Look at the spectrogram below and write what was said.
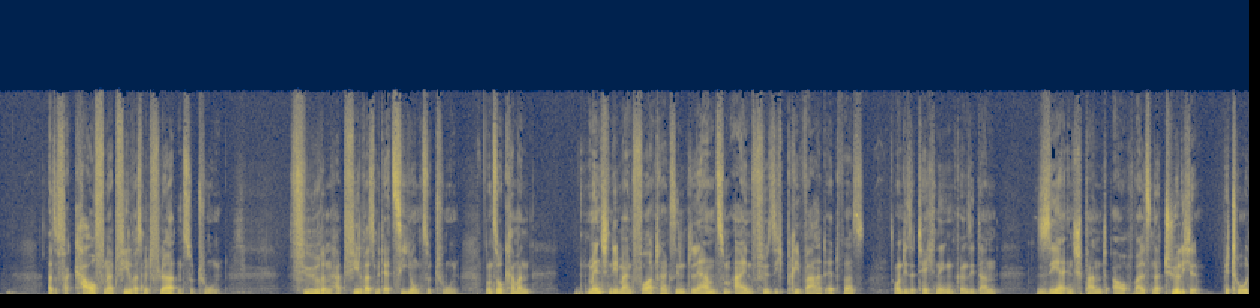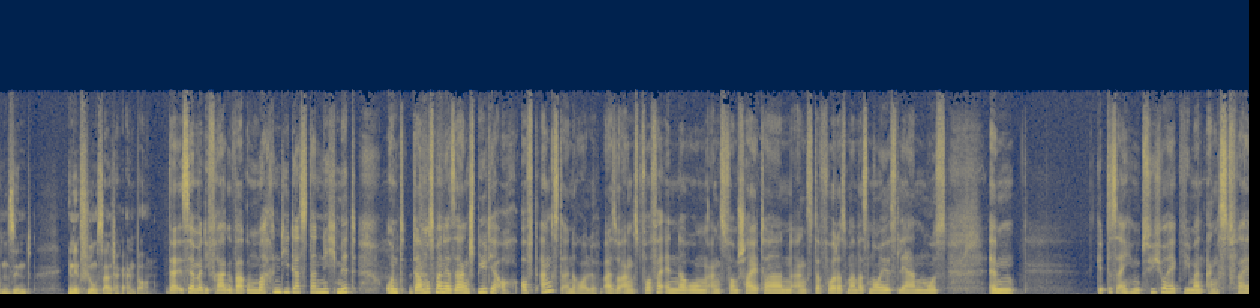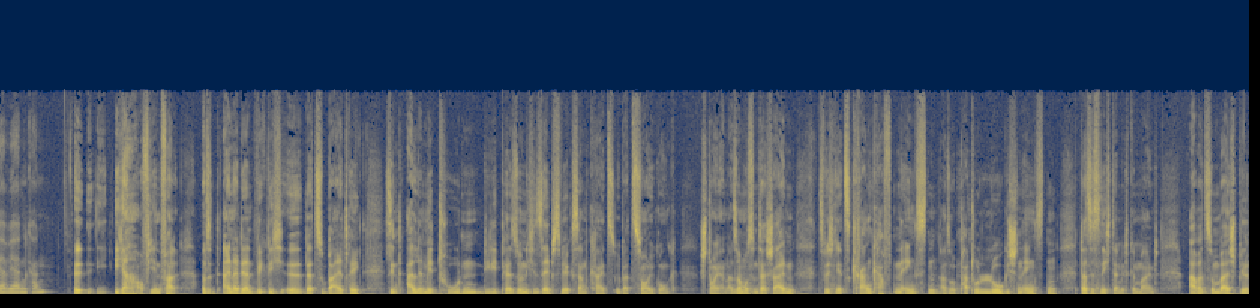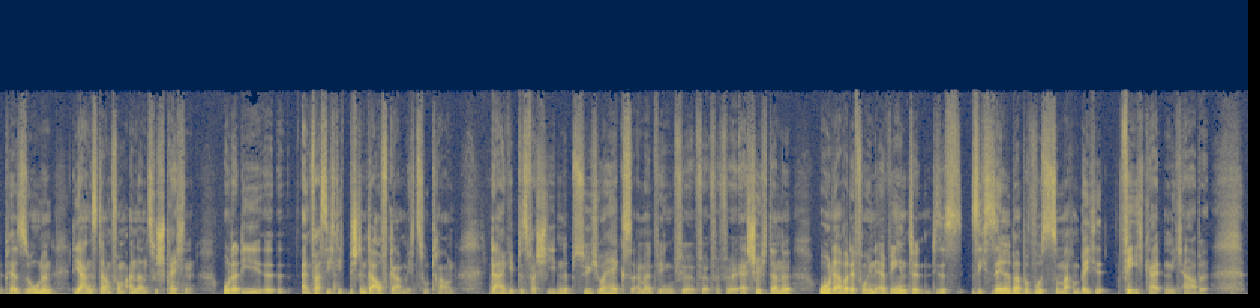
Also Verkaufen hat viel was mit Flirten zu tun. Führen hat viel was mit Erziehung zu tun. Und so kann man Menschen, die in meinem Vortrag sind, lernen zum einen für sich privat etwas und diese Techniken können sie dann sehr entspannt auch, weil es natürliche Methoden sind, in den Führungsalltag einbauen. Da ist ja immer die Frage, warum machen die das dann nicht mit? Und da muss man ja sagen, spielt ja auch oft Angst eine Rolle. Also Angst vor Veränderung, Angst vorm Scheitern, Angst davor, dass man was Neues lernen muss. Ähm, gibt es eigentlich einen Psychohack, wie man angstfreier werden kann? Äh, ja, auf jeden Fall. Also einer, der wirklich äh, dazu beiträgt, sind alle Methoden, die die persönliche Selbstwirksamkeitsüberzeugung steuern. Also man muss unterscheiden zwischen jetzt krankhaften Ängsten, also pathologischen Ängsten, das ist nicht damit gemeint. Aber zum Beispiel Personen, die Angst haben, vom anderen zu sprechen oder die äh, einfach sich nicht bestimmte Aufgaben nicht zutrauen. Da gibt es verschiedene Psycho-Hacks, meinetwegen für, für, für, für Erschüchternde oder aber der vorhin erwähnte, dieses sich selber bewusst zu machen, welche Fähigkeiten ich habe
